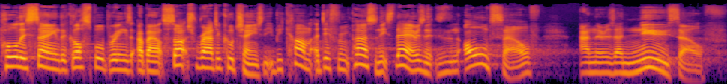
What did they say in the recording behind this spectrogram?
Paul is saying the gospel brings about such radical change that you become a different person. It's there, isn't it? There's an old self and there is a new self.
